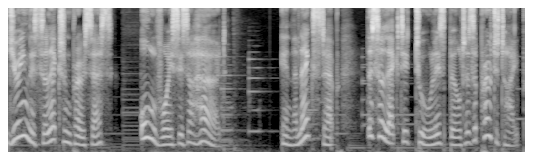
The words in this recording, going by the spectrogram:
During this selection process, all voices are heard. In the next step, the selected tool is built as a prototype.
